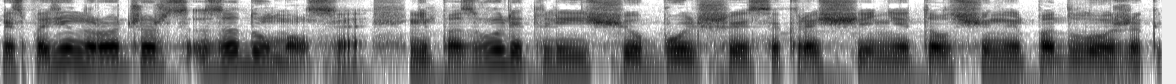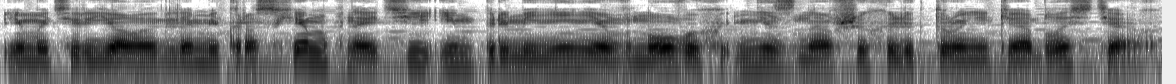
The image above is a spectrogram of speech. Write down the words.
господин Роджерс задумался, не позволит ли еще большее сокращение толщины подложек и материала для микросхем найти им применение в новых, не знавших электроники областях.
